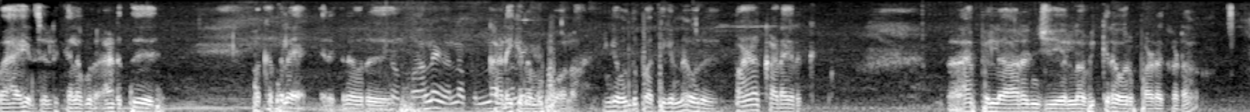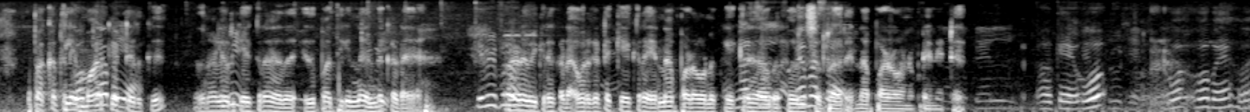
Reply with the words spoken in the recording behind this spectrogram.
பாய்ன்னு சொல்லிட்டு கிளம்புறேன் அடுத்து பக்கத்தில் இருக்கிற ஒரு மாலைங்க எல்லாம் ஃபுல்லாக கடைக்கு நம்ம போகலாம் இங்கே வந்து பார்த்திங்கன்னா ஒரு பழக்கடை இருக்குது ஆப்பிள் ஆரஞ்சு எல்லாம் விற்கிற ஒரு பழக்கடை பக்கத்துலேயே மார்க்கெட் இருக்குது அதனால இவர் கேட்குறேன் இது இது பார்த்தீங்கன்னா எந்த கடை கிவி பழம் விற்கிற கடை அவர்கிட்ட கேட்குற என்ன பழம்னு கேட்குறேன் அவர் பதில் சொல்கிறாரு என்ன பழம் அப்படின்னுட்டு ओके वो वो वो भैया वो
